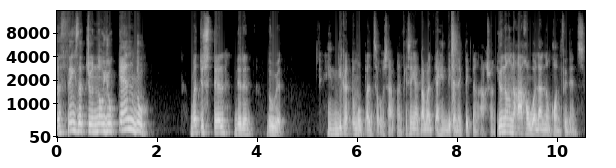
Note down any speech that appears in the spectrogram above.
the things that you know you can do, but you still didn't do it. Hindi ka tumupad sa usapan. Kasi nga tamad ka, hindi ka nag-take ng action. Yun ang nakakawala ng confidence.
